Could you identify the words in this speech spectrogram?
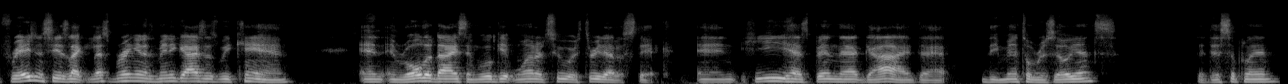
free agency is like let's bring in as many guys as we can and and roll the dice and we'll get one or two or three that'll stick. And he has been that guy that the mental resilience the discipline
